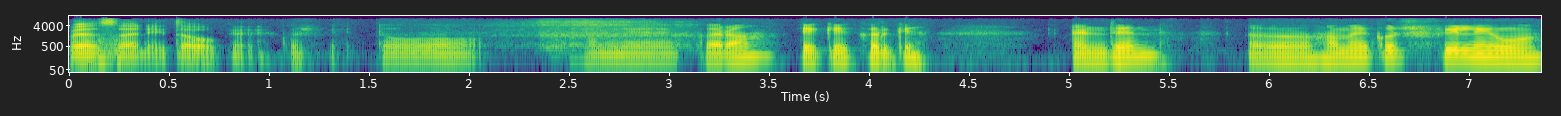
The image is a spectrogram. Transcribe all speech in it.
वैसा नहीं था ओके कुछ भी। तो हमने करा एक एक करके एंड देन हमें कुछ फील नहीं हुआ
